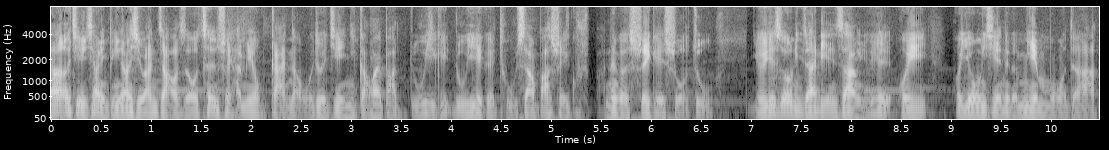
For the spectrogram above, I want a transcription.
那而且像你平常洗完澡的时候，趁水还没有干哦，我就会建议你赶快把乳液给乳液给涂上，把水把那个水给锁住。有些时候你在脸上有些会会用一些那个面膜的啊，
